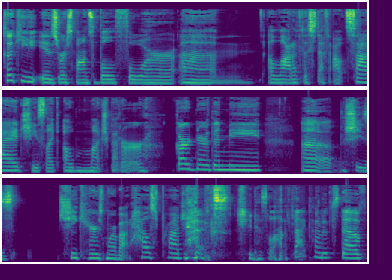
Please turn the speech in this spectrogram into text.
Cookie is responsible for, um, a lot of the stuff outside. She's like a much better gardener than me. Um, she's she cares more about house projects. she does a lot of that kind of stuff.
